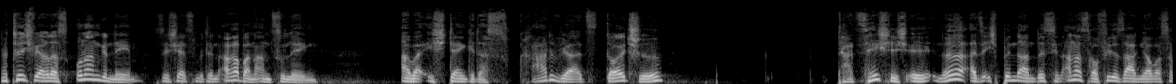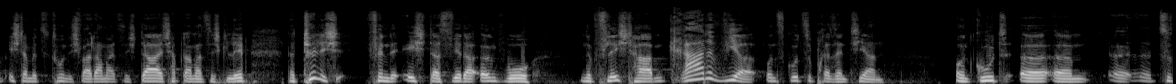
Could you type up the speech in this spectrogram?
natürlich wäre das unangenehm, sich jetzt mit den Arabern anzulegen. Aber ich denke, dass gerade wir als Deutsche Tatsächlich, äh, ne? Also ich bin da ein bisschen anders drauf. Viele sagen, ja, was habe ich damit zu tun? Ich war damals nicht da, ich habe damals nicht gelebt. Natürlich finde ich, dass wir da irgendwo eine Pflicht haben, gerade wir uns gut zu präsentieren und gut äh, ähm, äh, zu,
